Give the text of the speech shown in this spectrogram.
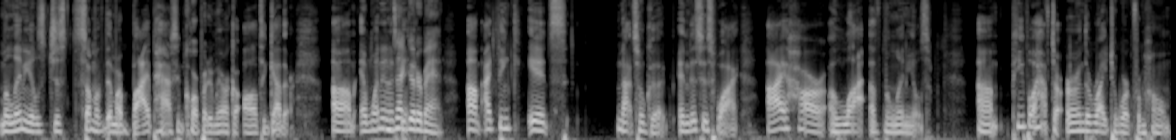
millennials, just some of them are bypassing corporate America altogether. Um, and one is that good or bad? Um, I think it's not so good. And this is why I hire a lot of millennials um, people have to earn the right to work from home.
